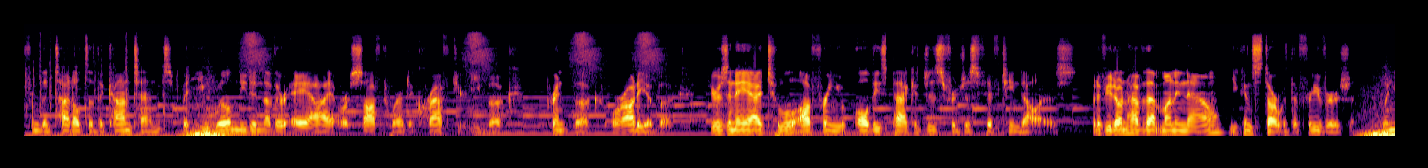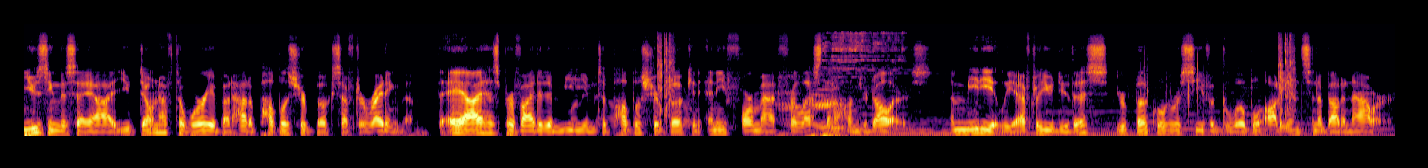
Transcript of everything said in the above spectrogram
from the title to the content, but you will need another AI or software to craft your ebook print book, or audiobook. Here's an AI tool offering you all these packages for just $15. But if you don't have that money now, you can start with the free version. When using this AI, you don't have to worry about how to publish your books after writing them. The AI has provided a medium to publish your book in any format for less than $100. Immediately after you do this, your book will receive a global audience in about an hour.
